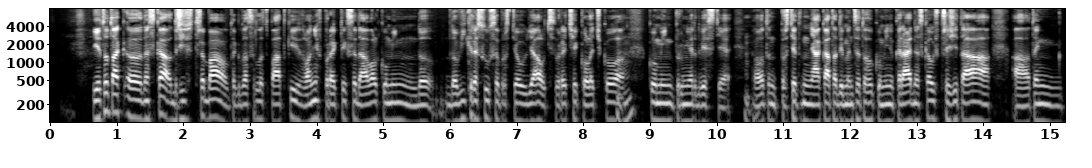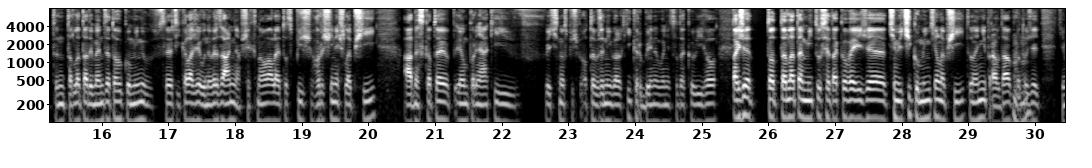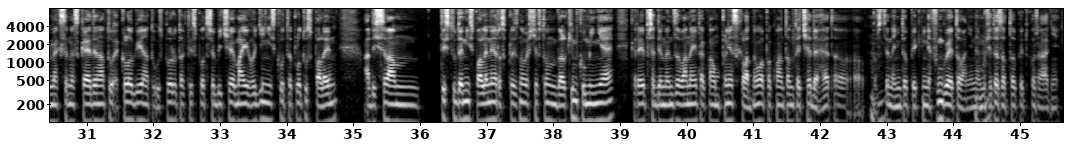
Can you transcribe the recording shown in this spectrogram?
je to tak, eh, dneska dřív třeba tak 20 let zpátky, hlavně v projektech se dával komín do, do výkresu, se prostě udělal čtvereček, kolečko a uh-huh. komín průměr 200. Uh-huh. Jo, ten, prostě ten, nějaká ta dimenze toho komínu, která je dneska už přežitá a, a ten, ten, tato dimenze toho komínu se říkala, že je univerzální na všechno, ale je to spíš horší než lepší a dneska to je jenom pro nějaký většinou spíš otevřený velký krby nebo něco takového. Takže to, tenhle ten mýtus je takový, že čím větší komín, tím lepší. To není pravda, mm-hmm. protože tím, jak se dneska jede na tu ekologii, na tu úsporu, tak ty spotřebiče mají hodně nízkou teplotu spalin a když se vám ty studené spaliny rozpliznou ještě v tom velkém komíně, který je předimenzovaný, tak vám úplně schladnou a pak vám tam teče dehet a, a mm-hmm. prostě není to pěkný, nefunguje to ani, nemůžete zatopit pořádně.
